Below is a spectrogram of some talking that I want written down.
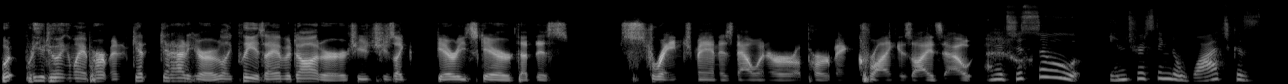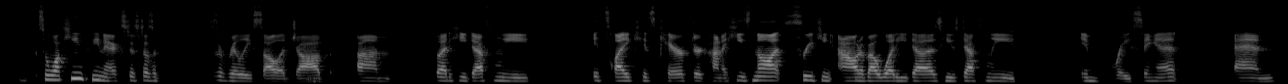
what what are you doing in my apartment? Get get out of here! Like please, I have a daughter. She she's like very scared that this strange man is now in her apartment crying his eyes out. and it's just so interesting to watch because so Joaquin Phoenix just does a does a really solid job. Um, but he definitely it's like his character kind of he's not freaking out about what he does. He's definitely embracing it, and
